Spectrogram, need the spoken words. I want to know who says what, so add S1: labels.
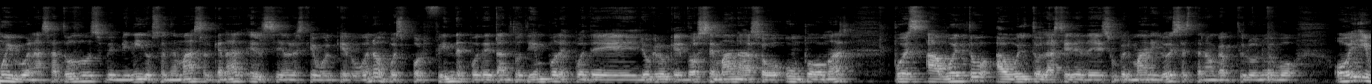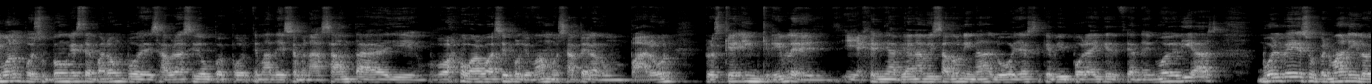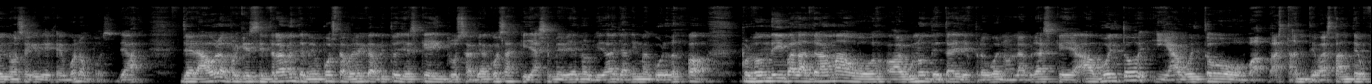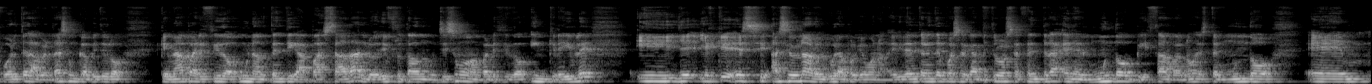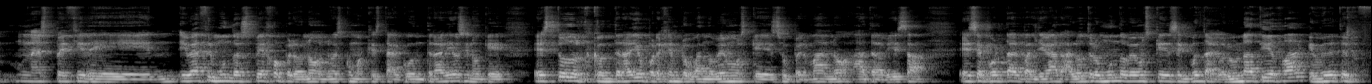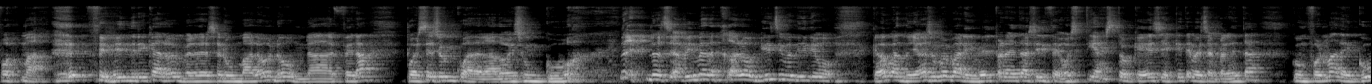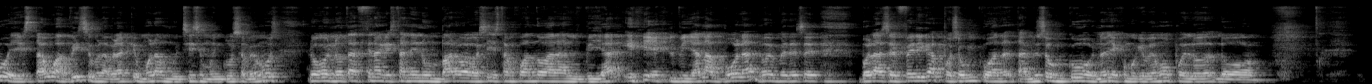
S1: Muy buenas a todos, bienvenidos una más al canal El Señor Skywalker. Bueno, pues por fin, después de tanto tiempo, después de yo creo que dos semanas o un poco más, pues ha vuelto, ha vuelto la serie de Superman y Lois, estará un capítulo nuevo hoy. Y bueno, pues supongo que este parón pues habrá sido pues por tema de Semana Santa y, o algo así, porque vamos, se ha pegado un parón, pero es que increíble y es que ni habían avisado ni nada, luego ya sé que vi por ahí que decían en nueve días vuelve Superman y lo y no sé qué. dije, bueno, pues ya, ya era hora, porque sinceramente me he puesto a ver el capítulo y es que incluso había cosas que ya se me habían olvidado, ya ni me acuerdo por dónde iba la trama o, algunos detalles. Pero bueno, la verdad es que ha vuelto y ha vuelto bastante, bastante fuerte. La verdad es un capítulo que me ha parecido una auténtica pasada, lo he disfrutado muchísimo, me ha parecido increíble. Y, es que es, ha sido una locura, porque bueno, evidentemente pues el capítulo se centra en el mundo bizarro, ¿no? Este mundo, em, una especie de... iba a decir mundo espejo, pero no, no es como que está al contrario, sino que es todo lo contrario, por ejemplo, cuando vemos que Superman, ¿no? Atraviesa ese portal para llegar al otro mundo, vemos que se encuentra con una tierra que en vez de tener forma cilíndrica, ¿no? En vez de ser un balón, ¿no? Una esfera, pues es un cuadrado, es un cubo. no sé, a mí me ha dejado loquísimo. Y digo, claro, cuando llega Superman y ve el planeta así, dice, hostia, ¿esto qué es? Y es que te ves el planeta con forma de cubo y está guapísimo. La verdad es que mola muchísimo. Incluso vemos luego en otra escena que están en un bar o algo así y están jugando al billar y el billar las bolas, ¿no? En vez de ser bolas esféricas, pues son también son cubos, ¿no? Y es como que vemos, pues, lo, lo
